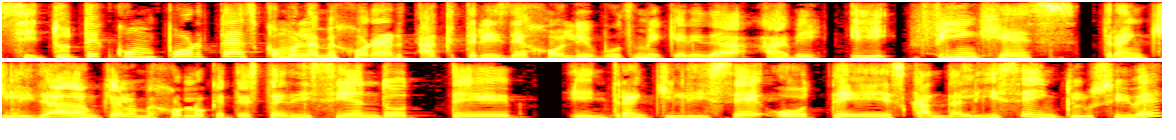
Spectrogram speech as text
Si tú te comportas como la mejor actriz de Hollywood, mi querida Abby, y finges tranquilidad, aunque a lo mejor lo que te esté diciendo te intranquilice o te escandalice inclusive,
